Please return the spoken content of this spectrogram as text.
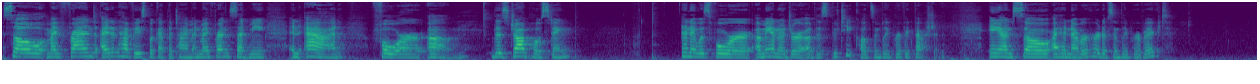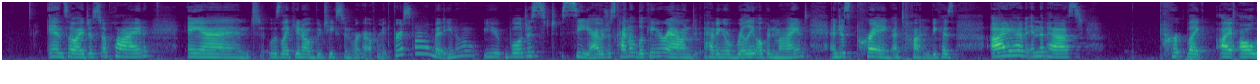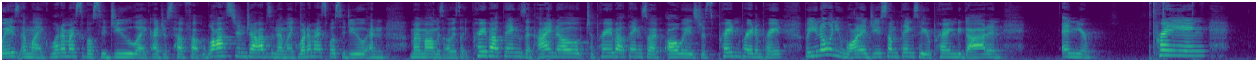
so my friend, I didn't have Facebook at the time, and my friend sent me an ad for um, this job posting, and it was for a manager of this boutique called Simply Perfect Fashion. And so I had never heard of Simply Perfect. And so I just applied and was like, you know, boutiques didn't work out for me the first time, but you know, you we'll just see. I was just kind of looking around, having a really open mind and just praying a ton because I have in the past per, like I always am like what am I supposed to do? Like I just have felt lost in jobs and I'm like what am I supposed to do? And my mom is always like pray about things and I know to pray about things, so I've always just prayed and prayed and prayed. But you know when you want to do something so you're praying to God and and you're praying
